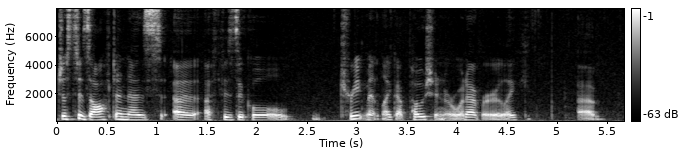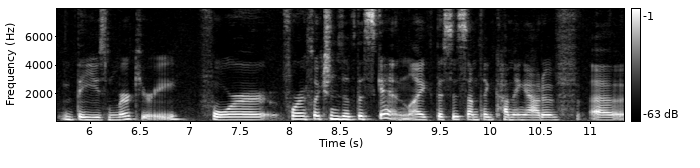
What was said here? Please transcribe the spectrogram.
just as often as a, a, physical treatment like a potion or whatever like uh, they use mercury for for afflictions of the skin. Like this is something coming out of uh,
